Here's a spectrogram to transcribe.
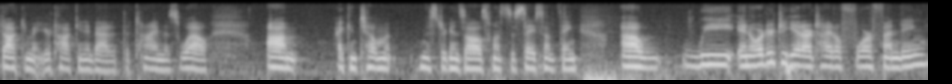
document you're talking about at the time as well. Um, I can tell M- Mr. Gonzalez wants to say something. Uh, we, in order to get our Title IV funding,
